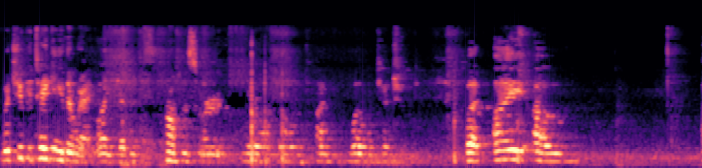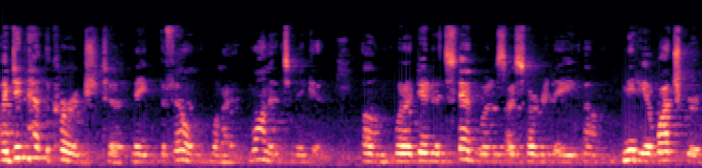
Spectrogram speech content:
Which you could take either way, like that it's pompous or you know I'm well intentioned. But I um, I didn't have the courage to make the film when I wanted to make it. Um, what I did instead was I started a um, media watch group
